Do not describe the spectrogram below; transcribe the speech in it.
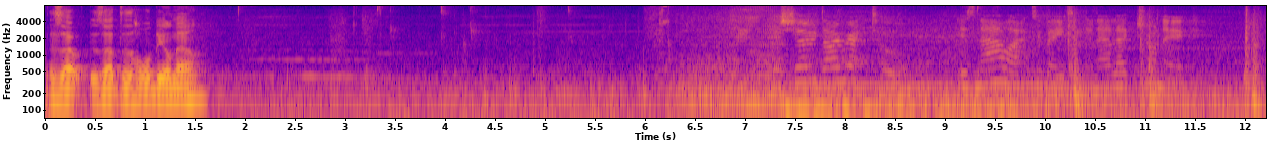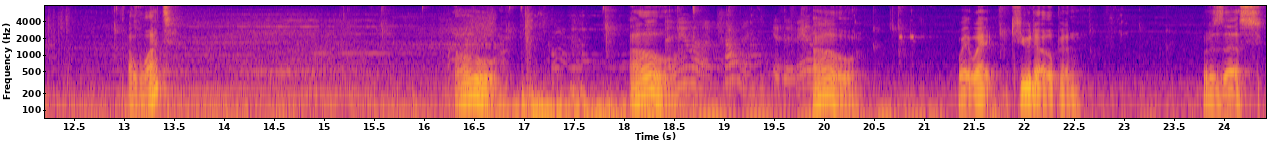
Is that is that the whole deal now? The show director is now activating an electronic. A what? Oh. Oh. new electronic is available. Oh. Wait, wait. Q to open. What is this?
